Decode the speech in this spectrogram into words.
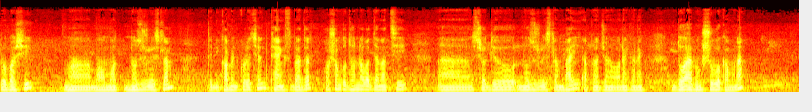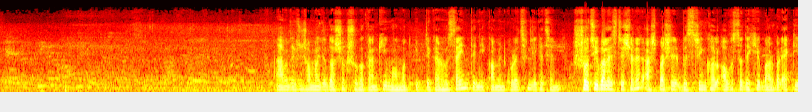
প্রবাসী মোহাম্মদ নজরুল ইসলাম, তিনি কমেন্ট করেছেন থ্যাংকস ব্রাদার অসংখ্য ধন্যবাদ জানাচ্ছি শ্রদ্ধেয় নজরুল ইসলাম ভাই, আপনার জন্য অনেক অনেক দোয়া এবং শুভকামনা। আমাদের একজন সম্মানিত দর্শক শুভাকাঙ্ক্ষী মোহাম্মদ ইফতেকার হুসাইন তিনি কমেন্ট করেছেন লিখেছেন সচিবালয় স্টেশনের আশপাশের বিশৃঙ্খল অবস্থা দেখে বারবার একটি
